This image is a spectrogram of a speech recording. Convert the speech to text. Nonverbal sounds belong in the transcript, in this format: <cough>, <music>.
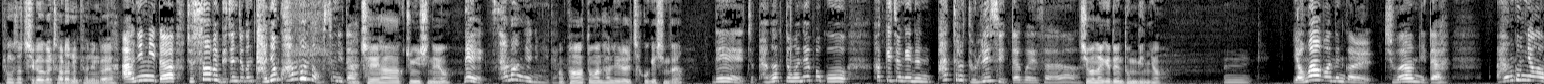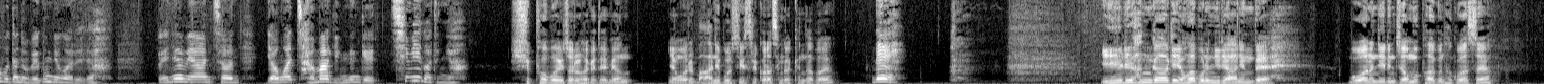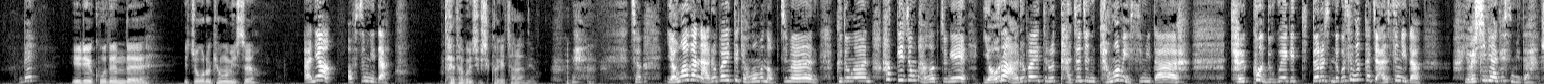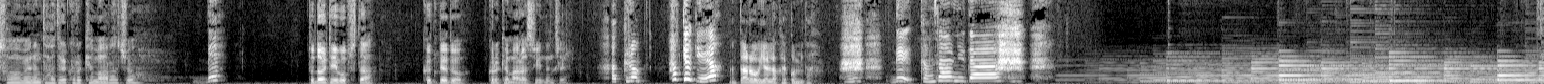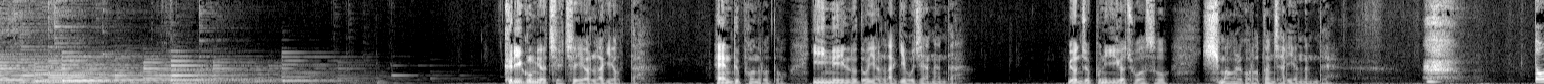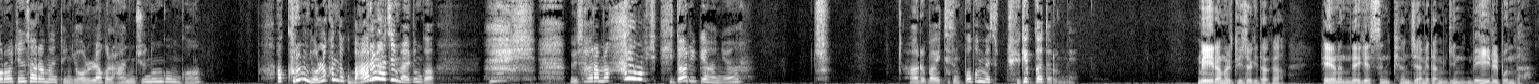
평소 지각을 잘하는 편인가요? 아닙니다. 저 수업에 늦은 적은 단연코 한 번도 없습니다. 어, 재학 중이시네요? 네, 3학년입니다. 어, 방학 동안 할 일을 찾고 계신가요? 네, 저 방학 동안 해보고 학기 중에는 파트로 돌릴 수 있다고 해서요. 지원하게 된 동기는요? 음, 영화 보는 걸 좋아합니다. 한국 영화보다는 외국 영화를요. 왜냐면 전 영화 자막 읽는 게 취미거든요. 슈퍼바이저를 하게 되면 영화를 많이 볼 수 있을 거라 생각했나 봐요? 네. 이 일이 한가하게 영화 보는 일이 아닌데 뭐 하는 일인지 업무 파악은 하고 왔어요? 네? 일이 고된데 이쪽으로 경험 있어요? 아니요, 없습니다. <laughs> 대답은 씩씩하게 잘하네요. 저 영화관 아르바이트 경험은 없지만 그동안 학기 중 방학 중에 여러 아르바이트로 다져진 경험이 있습니다. 결코 누구에게 뒤떨어진다고 생각하지 않습니다. 열심히 하겠습니다. 처음에는 다들 그렇게 말하죠. 네? 두 달 뒤에 봅시다. 그때도 그렇게 말할 수 있는지. 아, 그럼 합격이에요? 따로 연락할 겁니다. 아, 네, 감사합니다. 그리고 며칠째 연락이 없다. 핸드폰으로도 이메일로도 연락이 오지 않는다. 면접 분위기가 좋아서 희망을 걸었던 자리였는데. 떨어진 사람한텐 연락을 안 주는 건가? 아, 그러면 연락한다고 말을 하지 말든가. 에이씨, 왜 사람을 하염없이 기다리게 하냐? 치, 아르바이트생 뽑으면서 되게 까다롭네. 메일함을 뒤적이다가 혜연은 내게 쓴 편지함에 담긴 메일을 본다.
